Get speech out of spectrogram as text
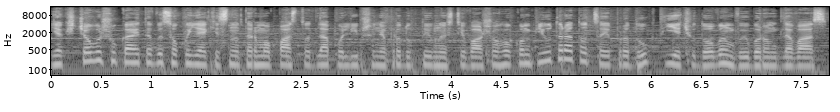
Якщо ви шукаєте високоякісну термопасту для поліпшення продуктивності вашого комп'ютера, то цей продукт є чудовим вибором для вас.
